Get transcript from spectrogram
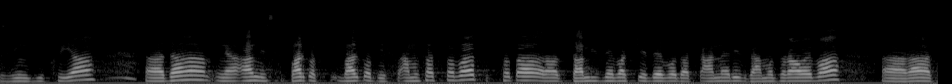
Xing-ი ქვია და ამის ბარკოდ ბარკოდის ამოსაცნობად ცოტა რაღაც დამიზნება გჭირდებოდა კამერის გამოძრავება რაღაც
